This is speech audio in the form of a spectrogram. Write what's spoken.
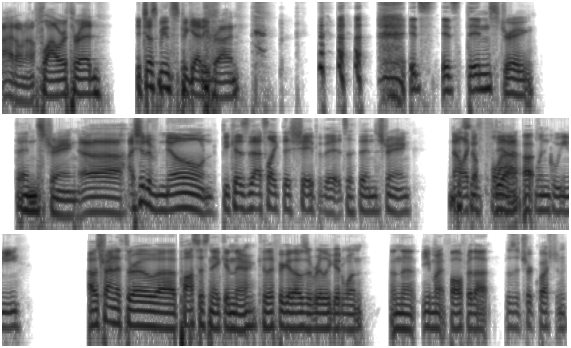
I don't know. Flower thread. It just means spaghetti, Brian. it's it's thin string. thin string. Uh, I should have known because that's like the shape of it. It's a thin string, not It's like a, a- flat yeah, uh, linguine. I was trying to throw uh, pasta snake in there because I figured that was a really good one and that you might fall for that. It was a trick question.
